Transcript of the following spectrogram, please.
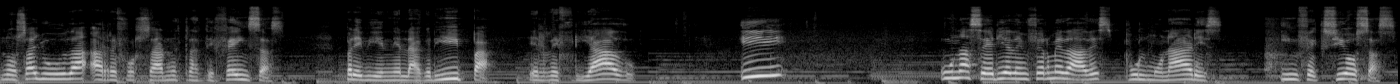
nos ayuda a reforzar nuestras defensas. Previene la gripa, el resfriado y una serie de enfermedades pulmonares infecciosas.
